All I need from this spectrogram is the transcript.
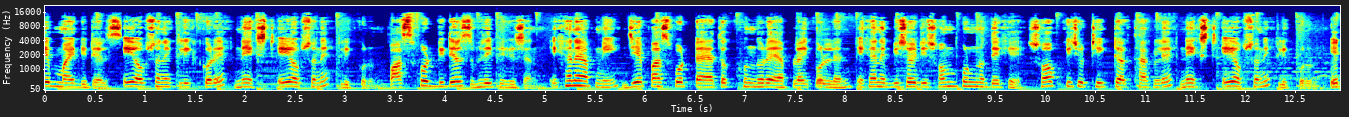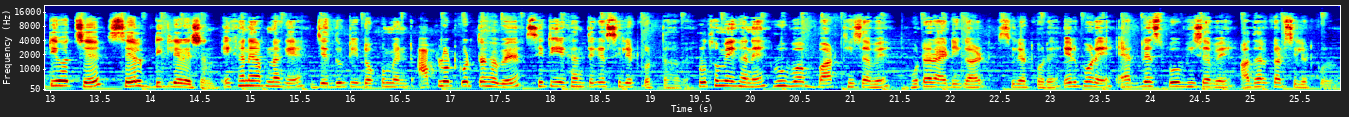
সেভ মাই ডিটেলস এই অপশনে ক্লিক করে নেক্সট এই অপশনে ক্লিক করুন। পাসপোর্ট ডিটেলস ভেরিফিকেশন এখানে আপনি যে পাসপোর্টটা এতক্ষণ ধরে অ্যাপ্লাই করলেন, এখানে বিষয়টি সম্পূর্ণ দেখে সবকিছু ঠিকঠাক থাকলে নেক্সট এই অপশনে ক্লিক করুন। এটি হচ্ছে সেলফ ডিক্লারেশন এখানে আপনাকে যে দুটি ডকুমেন্ট আপলোড করতে হবে, সেটি এখান থেকে সিলেক্ট করতে হবে। প্রথমে এখানে প্রুফ অফ বার্থ হিসাবে ভোটার আইডি কার্ড সিলেক্ট করে, এরপরে অ্যাড্রেস প্রুফ হিসাবে আধার কার্ড সিলেক্ট করুন।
